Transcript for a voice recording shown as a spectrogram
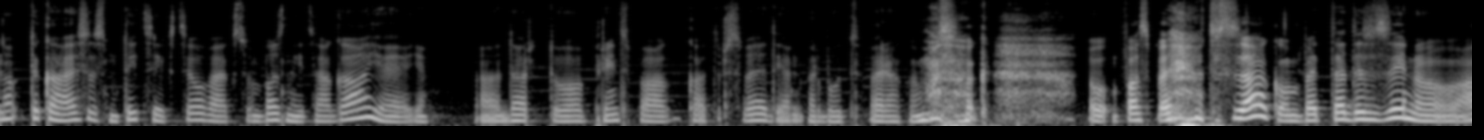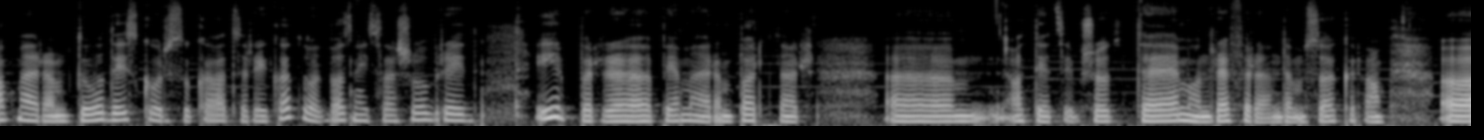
nu, tā kā es esmu ticīgs cilvēks un baznīcā gājēja, dara to principā katru svētdienu, varbūt vairāk vai mazāk paspējot uz sākumu, bet tad es zinu apmēram to diskursu, kāds arī katoļu baznīcā šobrīd ir par, piemēram, partneru um, attiecību šo tēmu un referendumu sakarā. Uh,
